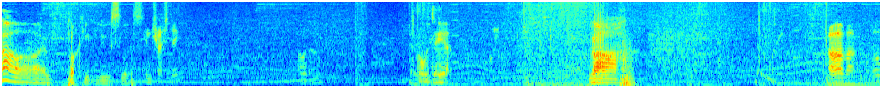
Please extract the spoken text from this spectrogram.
Oh, I'm fucking useless. Interesting. Oh no. Oh dear. Ah, Oh, but, oh.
